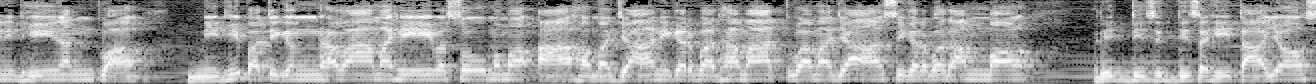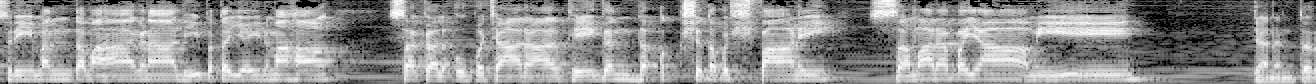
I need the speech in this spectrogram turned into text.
निधीनन्त्वा निधिपति गङ्घवामहे वसो मम आहमजानि गर्भधमात्वमजासि गर्भधाम रिद्धिसिद्धिसहिताय श्रीमन्तमहागणाधिपतयै नमः। सकल उपचारार्थे गंध अक्षत पुष्पाणी समर्पयामी। त्यानंतर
